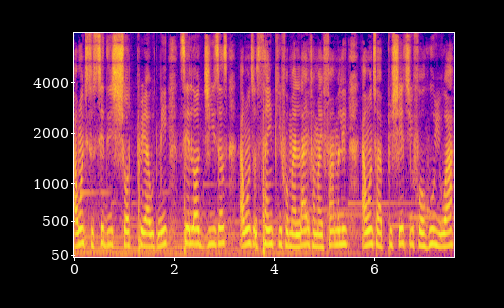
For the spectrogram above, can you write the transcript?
I want you to say this short prayer with me. Say, Lord Jesus, I want to thank you for my life and my family. I want to appreciate you for who you are.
